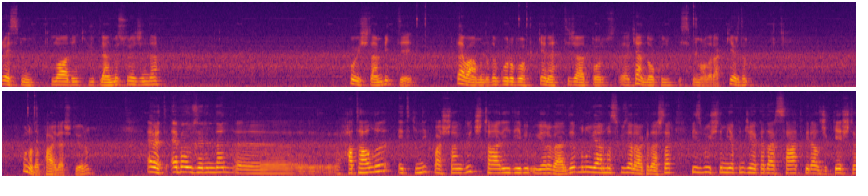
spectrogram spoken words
resmin loading yüklenme sürecinde bu işlem bitti. Devamında da grubu gene ticaret borsası e, kendi okul ismim olarak girdim. Bunu da paylaş diyorum. Evet EBA üzerinden e, hatalı etkinlik başlangıç tarihi diye bir uyarı verdi. Bunu uyarması güzel arkadaşlar. Biz bu işlemi yapıncaya kadar saat birazcık geçti.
